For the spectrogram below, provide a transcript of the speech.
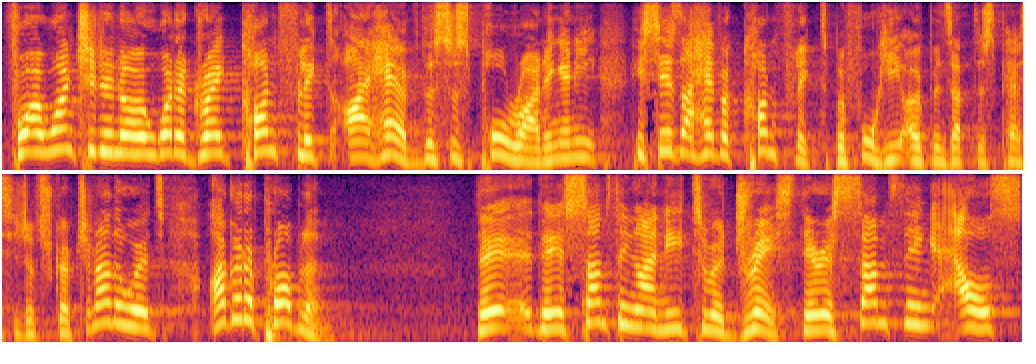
for I want you to know what a great conflict I have. This is Paul writing, and he, he says, I have a conflict before he opens up this passage of scripture. In other words, I got a problem. There, there's something I need to address. There is something else.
